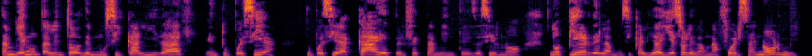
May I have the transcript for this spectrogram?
también un talento de musicalidad en tu poesía. Tu poesía cae perfectamente, es decir, no, no pierde la musicalidad y eso le da una fuerza enorme,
